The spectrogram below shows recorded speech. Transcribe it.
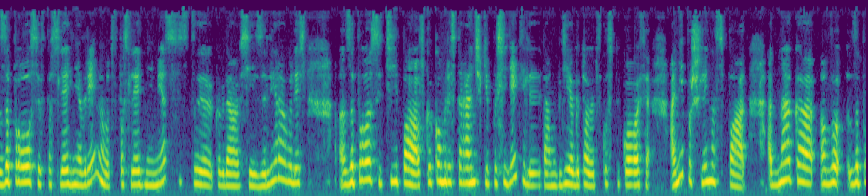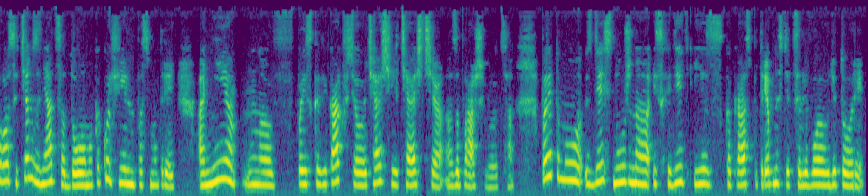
запросы в последнее время, вот в последние месяцы, когда все изолировались, а, запросы типа в каком ресторанчике посидеть или там, где готовят вкусный кофе, они пошли на спад. Однако в запросы, чем заняться дома, какой фильм посмотреть, они в поисковиках все чаще и чаще запрашиваются. Поэтому здесь нужно исходить из как раз потребностей целевой аудитории.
